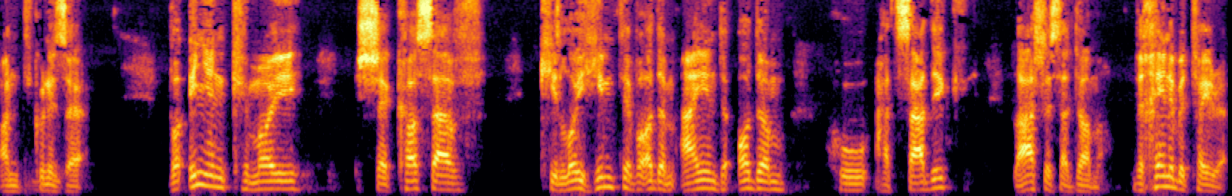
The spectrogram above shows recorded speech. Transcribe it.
on Tikkunei Zohar. V'inyan kemoi shekosav ki himte v'odam ayin de odam hu hatzadik La'ashis Adama. V'chene b'teira.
